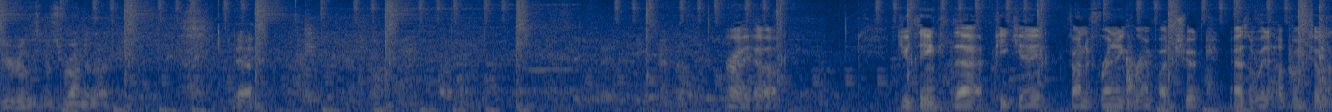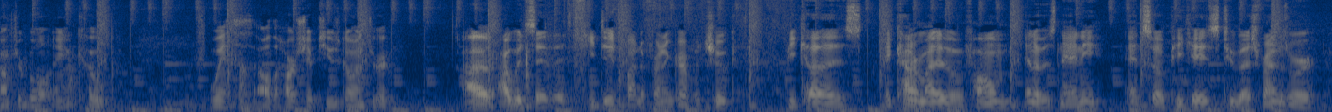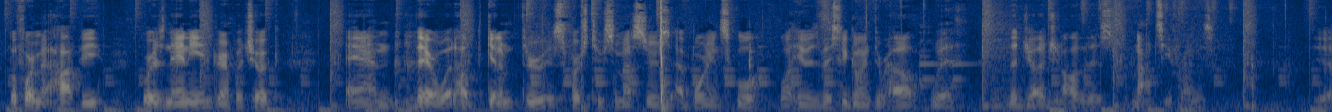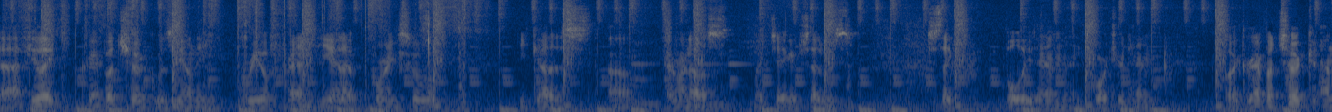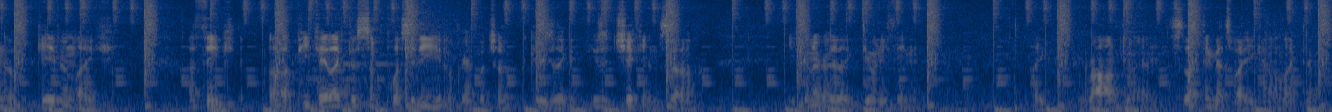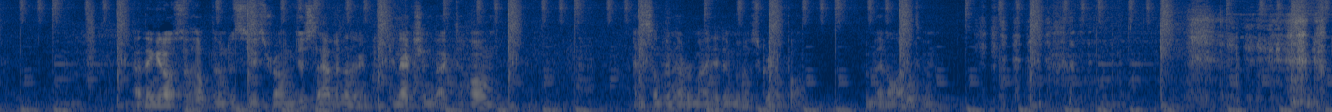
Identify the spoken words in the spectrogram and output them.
he really was drawn to that. Yeah. Right. Uh, do you think that PK found a friend in Grandpa Chook as a way to help him feel comfortable and cope with all the hardships he was going through? I I would say that he did find a friend in Grandpa Chook because it kind of reminded him of home and of his nanny. And so PK's two best friends were before he met Hoppy were his nanny and Grandpa Chook, and they are what helped get him through his first two semesters at boarding school while he was basically going through hell with the judge and all of his Nazi friends. Yeah, I feel like Grandpa Chook was the only real friend he had at boarding school because um, everyone else, like Jacob said, was just like bullied him and tortured him. But Grandpa Chuck kind of gave him like, I think uh, PK liked the simplicity of Grandpa Chuck because he's like he's a chicken, so he couldn't really like do anything like wrong to him. So I think that's why he kind of liked him. I think it also helped him to stay strong, just to have another connection back to home, and something that reminded him of his grandpa, who meant a lot to him.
